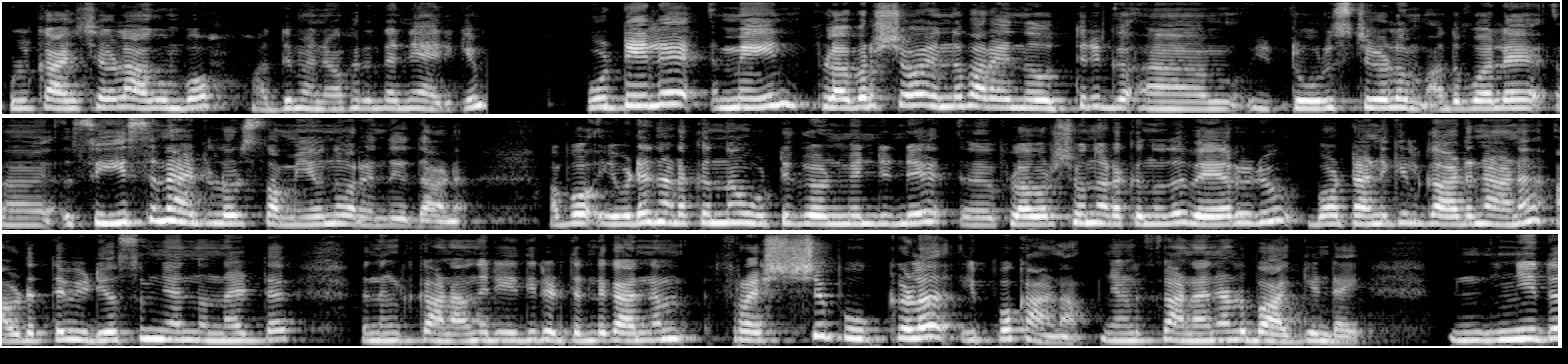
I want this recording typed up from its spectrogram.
ഫുൾ കാഴ്ചകളാകുമ്പോൾ അതിമനോഹരം തന്നെയായിരിക്കും. ഊട്ടിയിലെ മെയിൻ ഫ്ലവർ ഷോ എന്ന് പറയുന്നത് ഒത്തിരി ടൂറിസ്റ്റുകളും അതുപോലെ സീസൺ ആയിട്ടുള്ള ഒരു സമയം എന്ന് പറയുന്നത് ഇതാണ്. അപ്പോൾ ഇവിടെ നടക്കുന്ന ഊട്ടി ഗവൺമെന്റിന്റെ ഫ്ലവർ ഷോ നടക്കുന്നത് വേറൊരു ബോട്ടാണിക്കൽ ഗാർഡൻ ആണ് അവിടുത്തെ വീഡിയോസും ഞാൻ നന്നായിട്ട് നിങ്ങൾക്ക് കാണാവുന്ന രീതിയിൽ എടുത്തിട്ടുണ്ട്. കാരണം ഫ്രഷ് പൂക്കൾ ഇപ്പോൾ കാണാം. ഞങ്ങൾക്ക് കാണാനുള്ള ഭാഗ്യമുണ്ടായി. ഇനി ഇത്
